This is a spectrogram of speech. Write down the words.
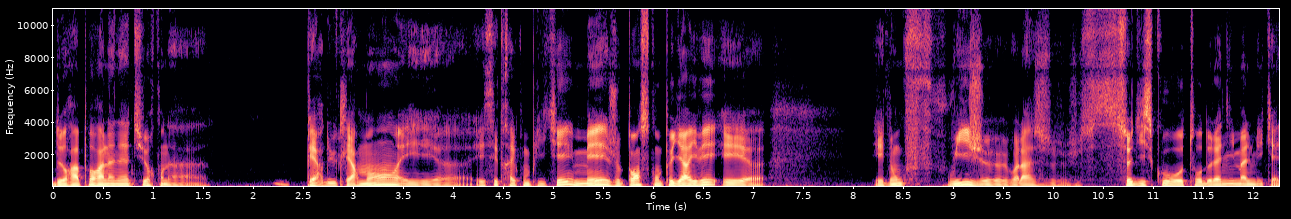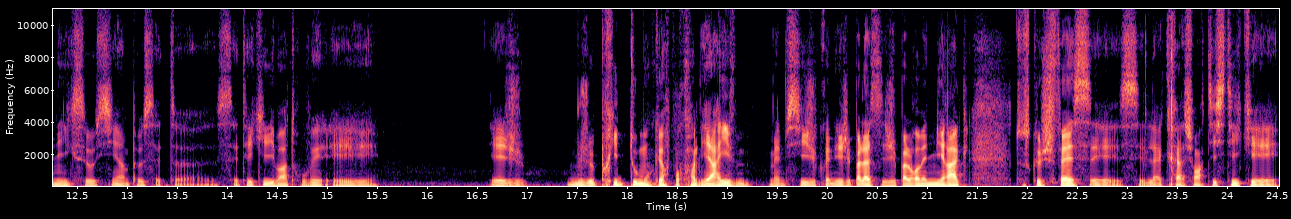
de rapport à la nature qu'on a perdu clairement. Et, et c'est très compliqué, mais je pense qu'on peut y arriver. Et, et donc, oui, je, voilà, ce discours autour de l'animal mécanique, c'est aussi un peu euh, cet équilibre à trouver. Et, je, prie de tout mon cœur pour qu'on y arrive, même si je connais, j'ai pas, le remède miracle. Tout ce que je fais, c'est, de la création artistique et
